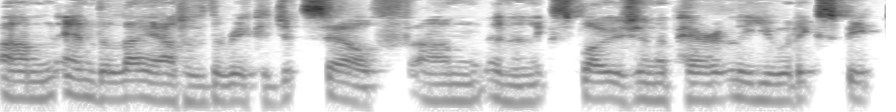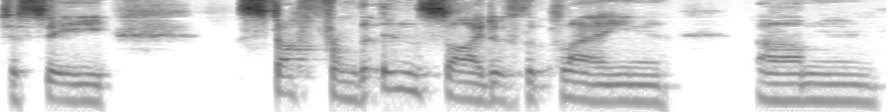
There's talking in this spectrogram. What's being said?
Um, and the layout of the wreckage itself. Um, in an explosion, apparently, you would expect to see stuff from the inside of the plane um,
